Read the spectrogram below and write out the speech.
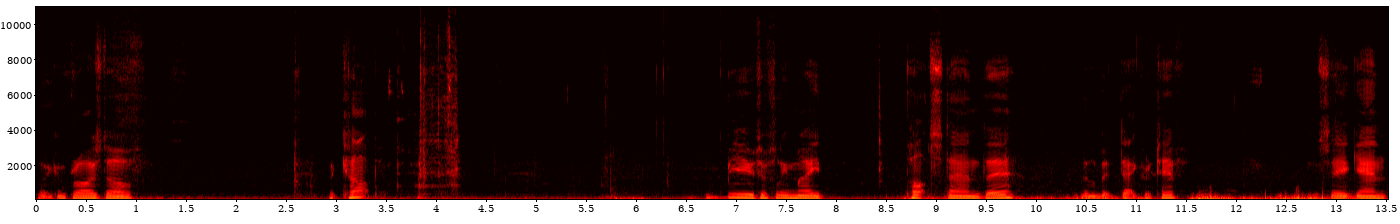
So it comprised of the cup, beautifully made pot stand there, a little bit decorative. You can see again,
